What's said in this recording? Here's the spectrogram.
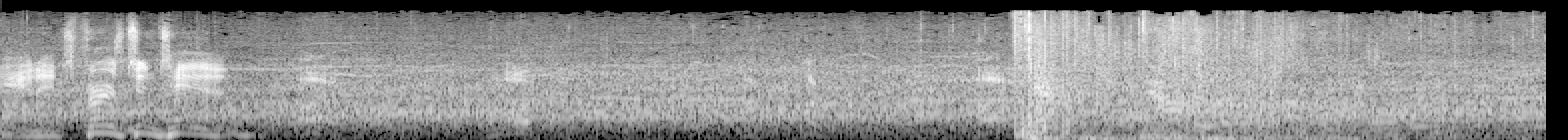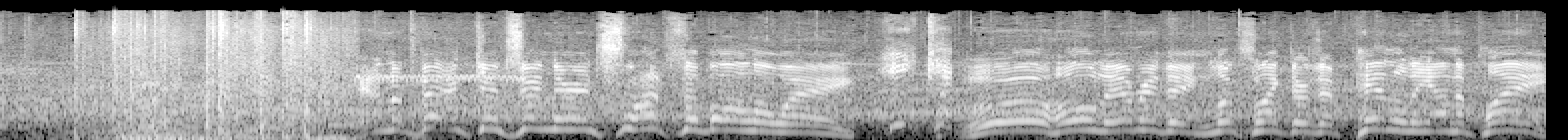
And it's first and ten. And the back gets in there and swats the ball away. He can't. Whoa, hold everything. Looks like there's a penalty on the play.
